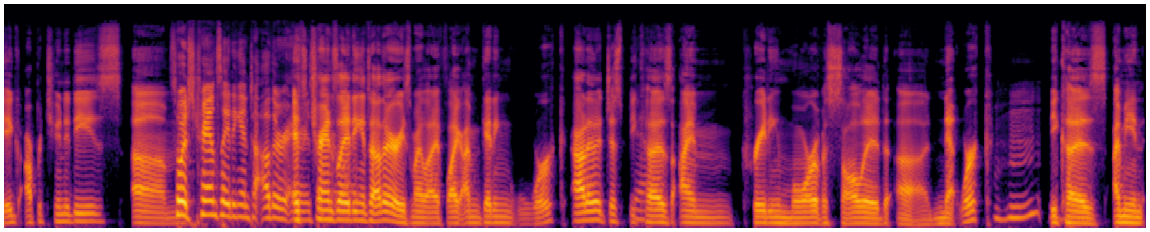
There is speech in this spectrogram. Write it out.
gig opportunities. Um, So it's translating into other areas. it's translating into other areas of my life. Like I'm getting work out of it just Yeah. because I'm creating more of a solid uh, network hmm because I mean,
